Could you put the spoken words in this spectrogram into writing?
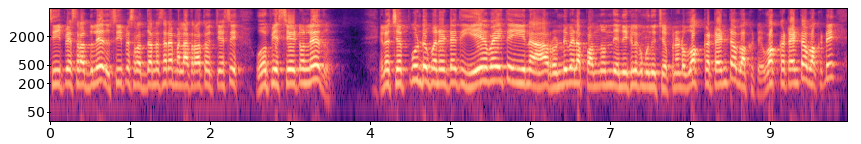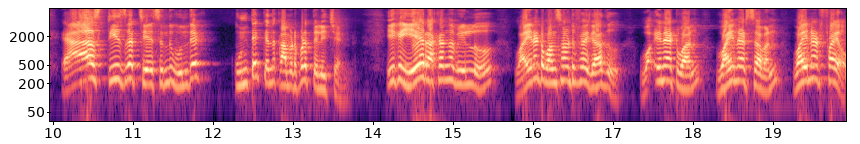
సిపిఎస్ రద్దు లేదు సిపిఎస్ రద్దు అన్నా సరే మళ్ళీ ఆ తర్వాత వచ్చేసి ఓపీఎస్ చేయటం లేదు. ఇలా చెప్పుకుంటూ పోయినట్టయితే ఏవైతే ఈయన రెండు వేల పంతొమ్మిది ఎన్నికలకు ముందు చెప్పినాడు ఒక్కటంటే ఒకటి ఒక్కటంటే ఒకటి యాజ్ టీజ్గా చేసింది ఉందే ఉంటే కింద కామెంట్ పడి తెలియచేయండి. ఇక ఏ రకంగా వీళ్ళు why not one seventy five కాదు why not one why not seven why not five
